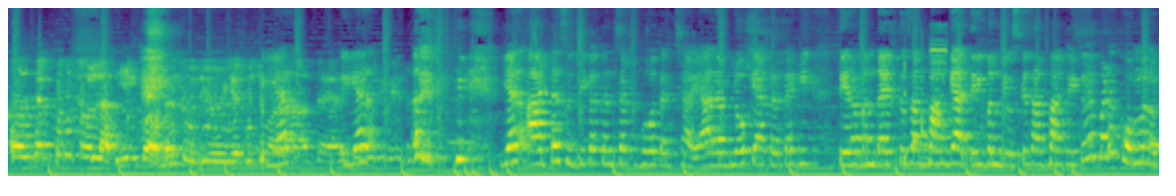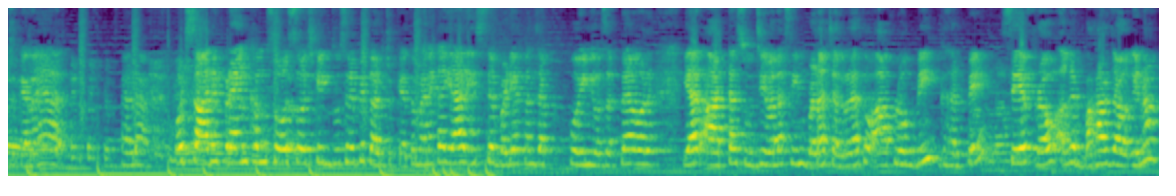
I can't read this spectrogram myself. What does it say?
और जब तो कुछ और लाती है क्या है? सूजी हुई है कुछ यार यार यार, आटा सूजी का कंसेप्ट बहुत अच्छा है यार। अब लोग क्या करते हैं कि तेरा बंदा इसके साथ भाग गया, तेरी बंदी उसके साथ भाग गई तो ये बड़ा कॉमन हो चुका है ना यार। है ना? और सारे प्रैंक हम सोच सोच के एक दूसरे पे कर चुके हैं। तो मैंने कहा, यार, इससे बढ़िया कंसेप्ट कोई नहीं हो सकता है। और यार, आटा सूजी वाला सीन बड़ा चल रहा है तो आप लोग भी घर पे सेफ़ रहो। अगर बाहर जाओगे ना,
